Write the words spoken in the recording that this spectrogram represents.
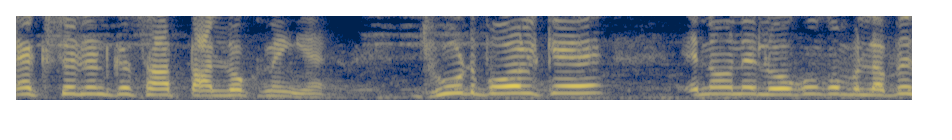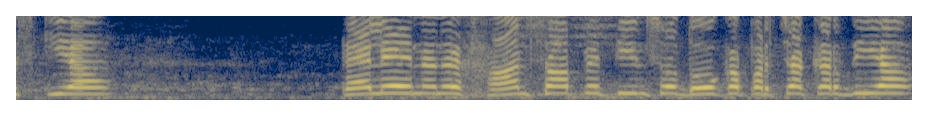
एक्सीडेंट के साथ ताल्लुक़ नहीं है। झूठ बोल के इन्होंने लोगों को मुलविस किया। पहले इन्होंने खान साहब पे 302 का पर्चा कर दिया।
